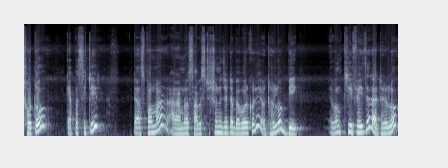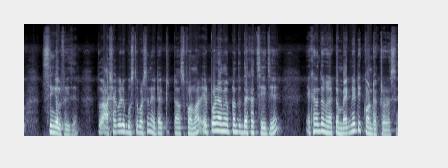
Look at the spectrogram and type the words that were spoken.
ছোট ক্যাপাসিটির ট্রান্সফর্মার আর আমরা সাবস্টেশনে যেটা ব্যবহার করি, ওটা হলো বিগ এবং থ্রি ফেজের আর এটা হলো সিঙ্গেল ফেজের তো আশা করি বুঝতে পারছেন, এটা একটা ট্রান্সফর্মার এরপরে আমি আপনাদের দেখাচ্ছি যে, এখানে দেখুন একটা ম্যাগনেটিক কন্ডাক্টর আছে।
